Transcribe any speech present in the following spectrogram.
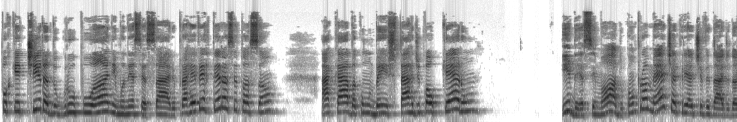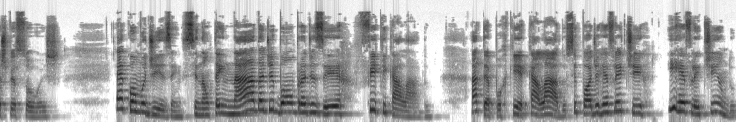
porque tira do grupo o ânimo necessário para reverter a situação, acaba com o bem-estar de qualquer um e, desse modo, compromete a criatividade das pessoas. É como dizem: se não tem nada de bom para dizer, fique calado. Até porque calado se pode refletir, e refletindo,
